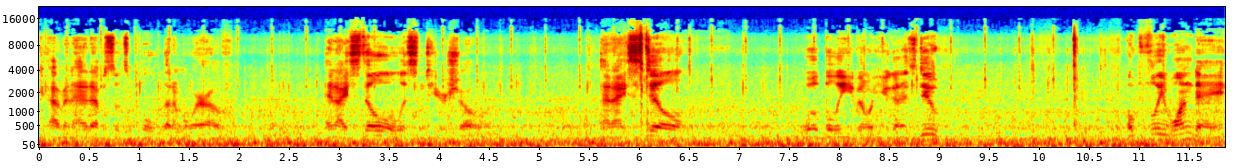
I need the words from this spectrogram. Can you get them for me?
you haven't had episodes pulled that I'm aware of. And I still will listen to your show. And I still will believe in what you guys do. Hopefully, one day,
